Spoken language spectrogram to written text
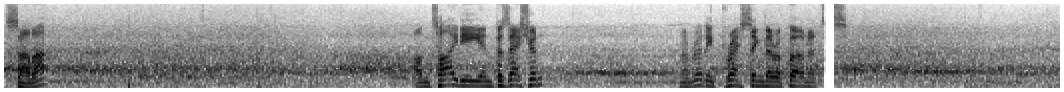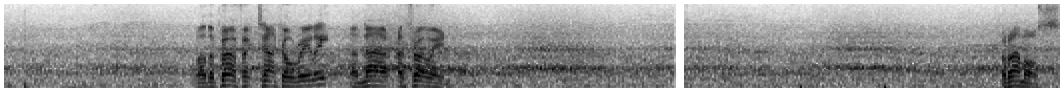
Salah. Untidy in possession. They're really pressing their opponents. Well, the perfect tackle, really. And now a throw-in. Ramos.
